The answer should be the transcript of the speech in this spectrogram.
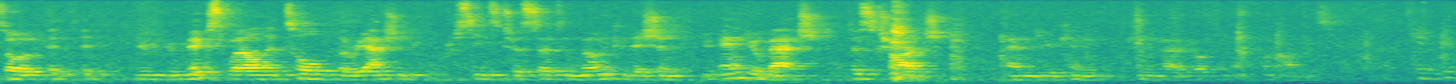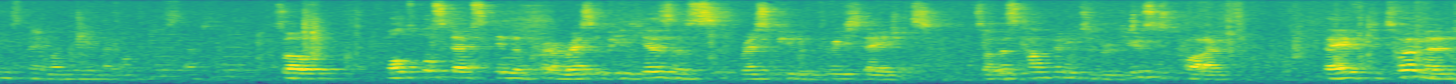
so it, it, you, you mix well until the reaction proceeds to a certain known condition. You end your batch, discharge, and you can, can uh, go from onwards. Can you explain what you mean by multiple steps? So multiple steps in the recipe. Here's a recipe with three stages. So this company to produce this product, they've determined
